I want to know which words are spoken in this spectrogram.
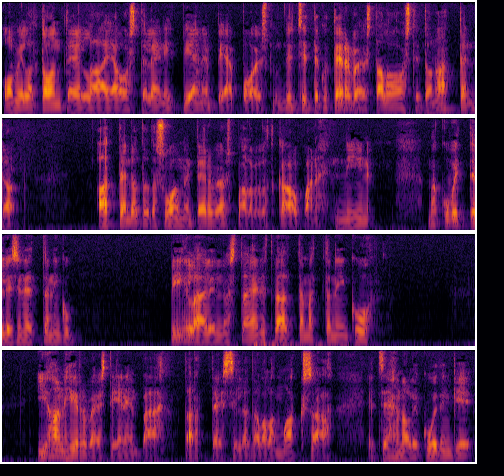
omilla tonteillaan ja ostelee niitä pienempiä pois. Mutta nyt sitten kun terveystalo osti tuon Attendo, Attendo tuota Suomen terveyspalvelut kaupan, niin mä kuvittelisin, että niin pihlailinnasta ei nyt välttämättä niin kuin ihan hirveästi enempää tarvitsisi sillä tavalla maksaa. että sehän oli kuitenkin,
